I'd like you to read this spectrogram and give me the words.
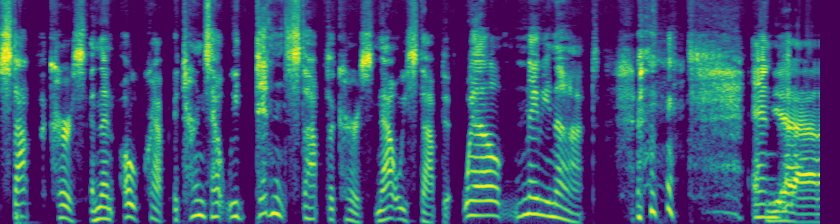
stop the curse and then, oh crap, it turns out we didn't stop the curse. Now we stopped it. Well, maybe not. and uh, yeah,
